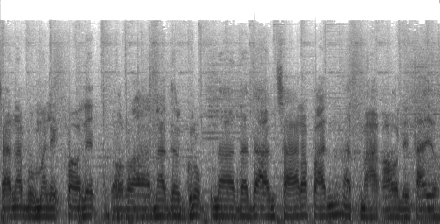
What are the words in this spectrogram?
Sana bumalik pa ulit or another group na dadaan sa harapan at makakahuli tayo.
